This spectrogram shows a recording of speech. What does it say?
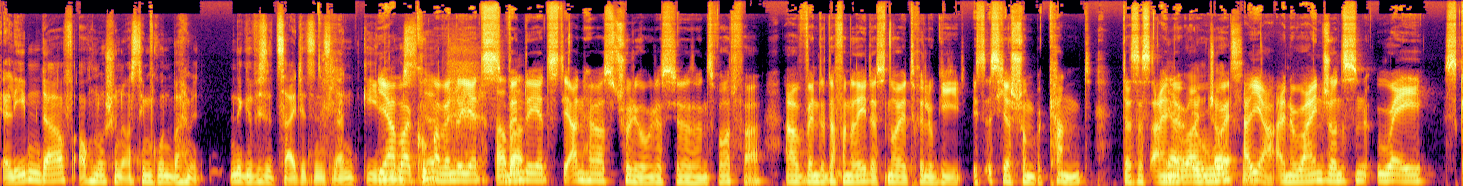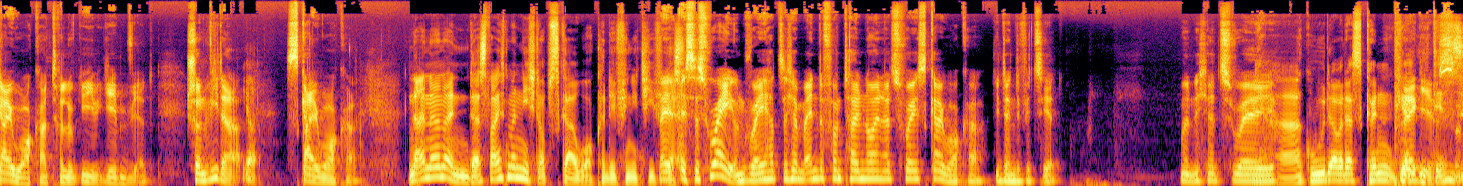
erleben darf. Auch nur schon aus dem Grund, weil eine gewisse Zeit jetzt ins Land gehen Ja, aber guck ne? mal, wenn du jetzt, Aber- wenn du jetzt die anhörst, Entschuldigung, dass ich dir da so ins Wort fahre, aber wenn du davon redest, neue Trilogie, es ist ja schon bekannt, dass es eine Ja, Ryan Ray- Johnson. ah, ja, eine Ryan Johnson Ray Skywalker Trilogie geben wird. Schon wieder Ja. Skywalker. Nein, nein, nein, das weiß man nicht, ob Skywalker definitiv Naja, ist. es ist Ray und Ray hat sich am Ende von Teil 9 als Ray Skywalker identifiziert. Und nicht als Ray. Ja, gut, aber das können. Plagius das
